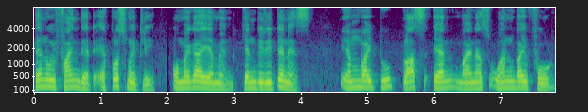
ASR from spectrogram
Then we find that approximately omega mn can be written as m by 2 plus n minus 1 by 4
